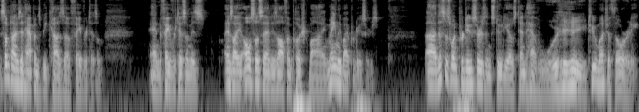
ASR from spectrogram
sometimes it happens because of favoritism, and favoritism is, as I also said, is often pushed by mainly by producers. Uh, this is when producers and studios tend to have way too much authority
